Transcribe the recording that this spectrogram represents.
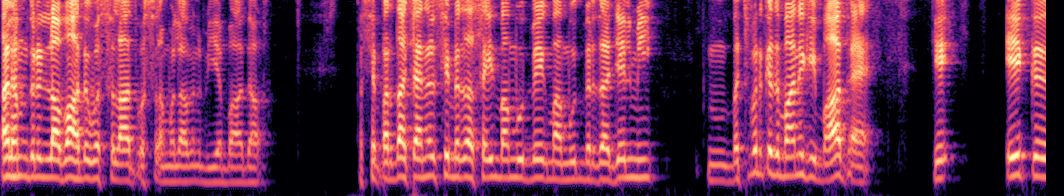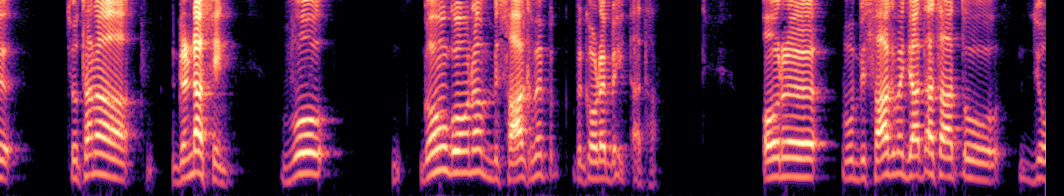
अलहमदिल्ला वाहद वसलात वसलम बादा पस पर्दा चैनल से मिर्ज़ा सईद महमूद बेग, महमूद मिर्ज़ा जेलमी। बचपन के ज़माने की बात है कि एक जो था ना गंडा सिंह वो गाँव गाँव ना बिसाख में पकौड़े बेचता था। और वो बिसाख में जाता था तो जो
